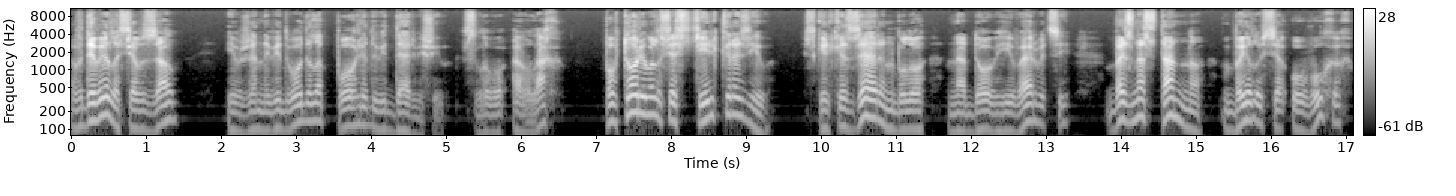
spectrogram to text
вдивилася в зал і вже не відводила погляду від дервішів. Слово Аллах повторювалося стільки разів, скільки зерен було на довгій вервиці, безнастанно билося у вухах,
